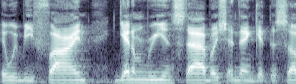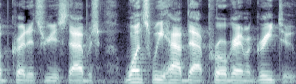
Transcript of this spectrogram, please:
it would be fine. Get them reestablished and then get the sub credits reestablished once we have that program agreed to.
